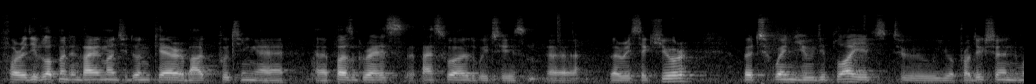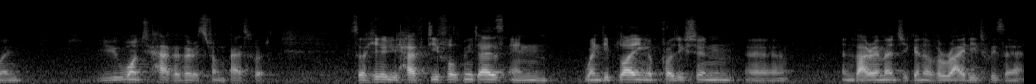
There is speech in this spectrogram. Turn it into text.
for a development environment, you don't care about putting a, a Postgres password, which is uh, very secure. But when you deploy it to your production, when you want to have a very strong password. So here you have default metas, and when deploying a production uh, environment, you can override it with a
